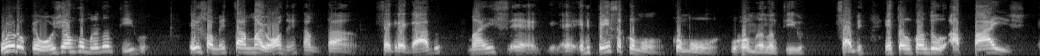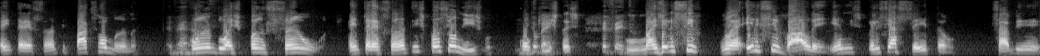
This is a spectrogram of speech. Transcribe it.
O europeu hoje é o romano antigo. Ele somente está maior, né? Está tá segregado mas é, é, ele pensa como, como o romano antigo, sabe? Então, quando a paz é interessante, pax romana. É quando a expansão é interessante, expansionismo, Muito conquistas. Perfeito. Mas eles se, não é, eles se valem, eles, eles se aceitam, sabe?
